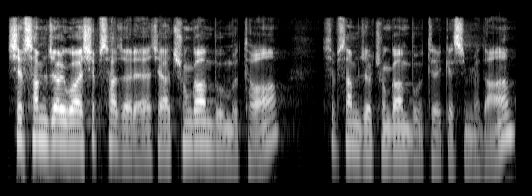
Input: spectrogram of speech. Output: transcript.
13절과 14절에 제가 중간 부분부터 13절 중간 부분부터 읽겠습니다.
